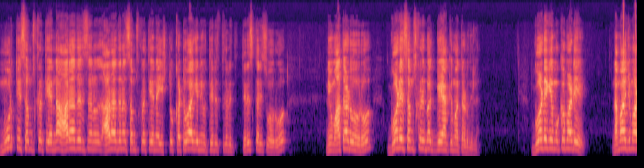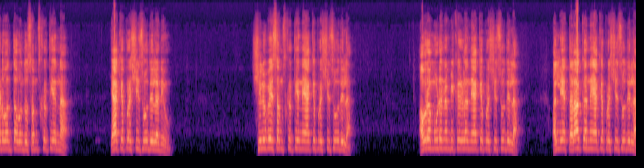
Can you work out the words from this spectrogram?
ಮೂರ್ತಿ ಸಂಸ್ಕೃತಿಯನ್ನು ಆರಾಧಿಸ ಆರಾಧನಾ ಸಂಸ್ಕೃತಿಯನ್ನು ಇಷ್ಟು ಕಟುವಾಗಿ ನೀವು ತಿರಸ್ಕರಿ, ತಿರಸ್ಕರಿಸುವವರು, ನೀವು ಮಾತಾಡುವವರು, ಗೋಡೆ ಸಂಸ್ಕೃತಿ ಬಗ್ಗೆ ಯಾಕೆ ಮಾತಾಡೋದಿಲ್ಲ ಗೋಡೆಗೆ ಮುಖ ಮಾಡಿ ನಮಾಜ್ ಮಾಡುವಂಥ ಒಂದು ಸಂಸ್ಕೃತಿಯನ್ನು ಯಾಕೆ ಪ್ರಶ್ನಿಸುವುದಿಲ್ಲ ನೀವು? ಶಿಲುಬೆ ಸಂಸ್ಕೃತಿಯನ್ನು ಯಾಕೆ ಪ್ರಶ್ನಿಸುವುದಿಲ್ಲ? ಅವರ ಮೂಢನಂಬಿಕೆಗಳನ್ನು ಯಾಕೆ ಪ್ರಶ್ನಿಸುವುದಿಲ್ಲ? ಅಲ್ಲಿಯ ತಲಾಖನ್ನು ಯಾಕೆ ಪ್ರಶ್ನಿಸುವುದಿಲ್ಲ?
